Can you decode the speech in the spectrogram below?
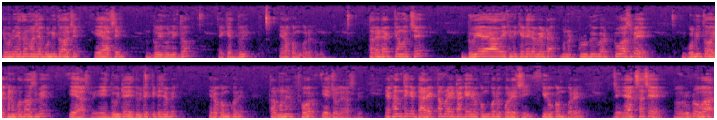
এবারে এদের মাঝে গুণিত আছে এ আছে, দুই গুণিত একের দুই, এরকম করে হলো। তাহলে এটা কেমন হচ্ছে? দুই আর এখানে কেটে যাবে এটা। মানে টু দুই বার টু আসবে, গুণিত এখানে কত আসবে? এ আসবে। এই দুইটা এই দুইটা কেটে যাবে এরকম করে। তার মানে ফোর এ চলে আসবে। এখান থেকে ডাইরেক্ট আমরা এটাকে এরকম করে করেছি, কীরকম করে? যে এক্স আছে রুট ওভার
